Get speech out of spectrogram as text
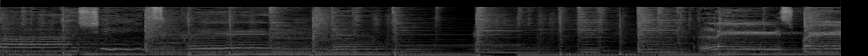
sun she's cleaning. Lay spread.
